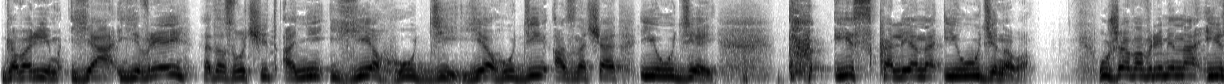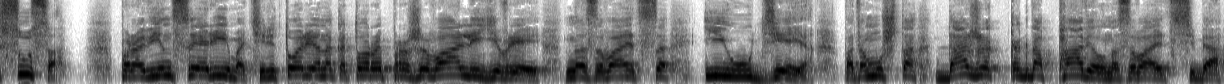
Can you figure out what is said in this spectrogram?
говорим «я еврей», это звучит «они егуди». Егуди означает «иудей» из колена Иудиного. Уже во времена Иисуса провинция Рима, территория, на которой проживали евреи, называется Иудея. Потому что даже когда Павел называет себя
